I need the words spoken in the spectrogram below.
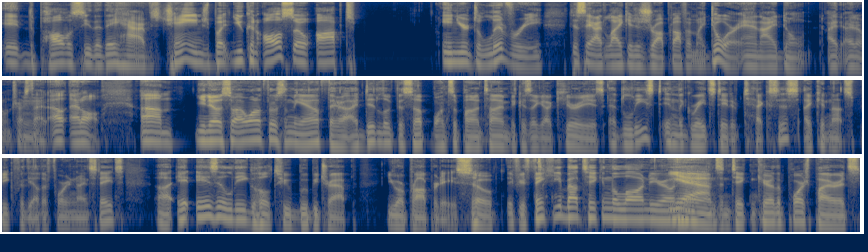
it, the policy that they have has changed. But you can also opt in your delivery to say, "I'd like it just dropped off at my door," and I don't, I, I don't trust Mm. that at, at all. Um, You know, so I want to throw something out there. I did look this up once upon a time because I got curious. At least in the great state of Texas, I cannot speak for the other 49 states, uh, it is illegal to booby trap your property. So if you're thinking about taking the law into your own Yeah. hands and taking care of the porch pirates,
